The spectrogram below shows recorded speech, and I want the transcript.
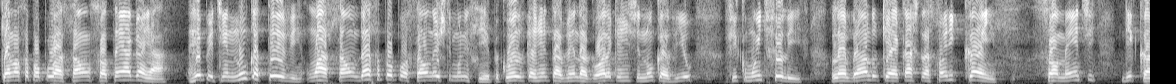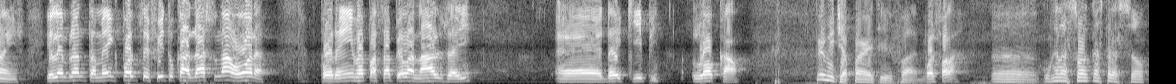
que a nossa população só tem a ganhar repetindo, nunca teve uma ação dessa proporção neste município. Coisa que a gente está vendo agora, que a gente nunca viu. Fico muito feliz. Lembrando que é castração de cães, somente de cães. E lembrando também que pode ser feito o cadastro na hora, porém vai passar pela análise aí é, da equipe local. Permite a parte, Fábio? Pode falar. Uh, com relação à castração,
